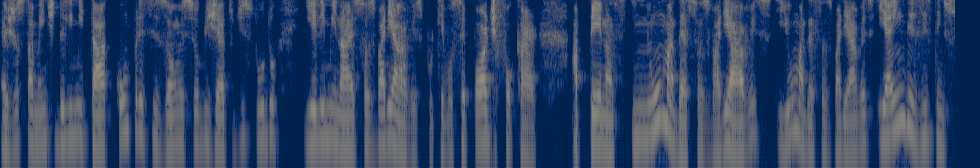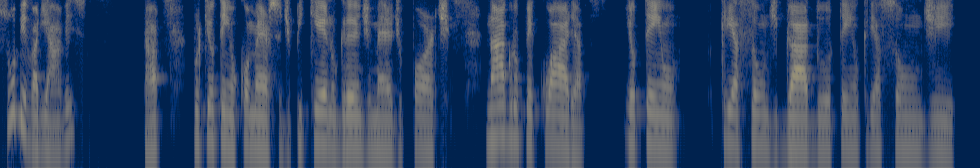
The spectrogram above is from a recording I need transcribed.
é justamente delimitar com precisão esse objeto de estudo e eliminar essas variáveis, porque você pode focar apenas em uma dessas variáveis, e uma dessas variáveis, e ainda existem subvariáveis, tá? Porque eu tenho comércio de pequeno, grande, médio porte. Na agropecuária, eu tenho criação de gado, eu tenho criação de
